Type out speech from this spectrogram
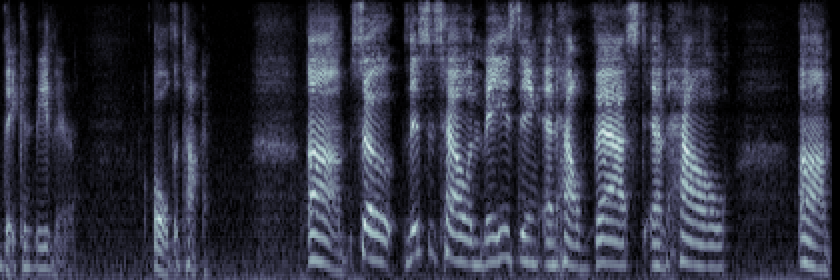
they can be there all the time. Um, so this is how amazing and how vast and how um,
